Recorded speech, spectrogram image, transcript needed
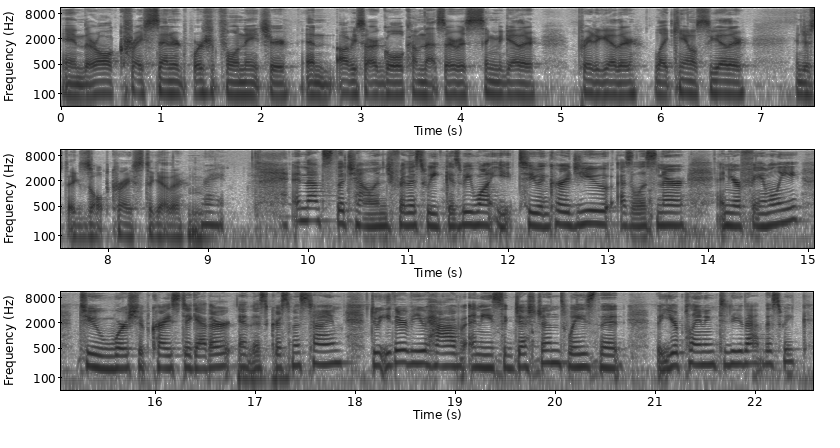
and they're all Christ-centered, worshipful in nature. And obviously, our goal come that service, sing together, pray together, light candles together, and just exalt Christ together. Mm. Right. And that's the challenge for this week is we want you to encourage you as a listener and your family to worship Christ together at this Christmas time. Do either of you have any suggestions, ways that, that you're planning to do that this week?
